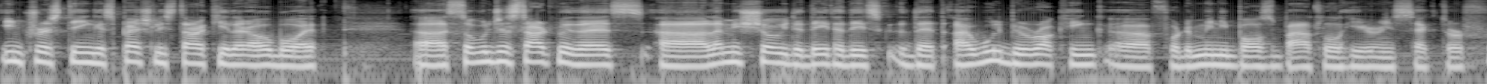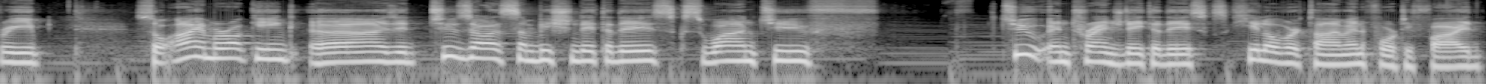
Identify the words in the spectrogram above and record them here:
interesting especially star killer oh boy. Uh, so we'll just start with this. Uh, let me show you the data disk that I will be rocking uh, for the mini boss battle here in sector 3 so I am rocking uh, is it two zealous ambition data disks one two two entrenched data disks heal over time and fortified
